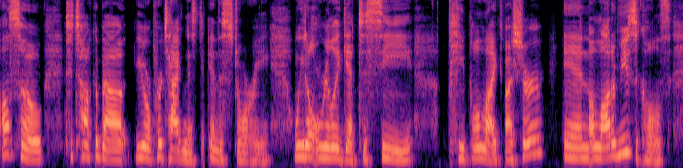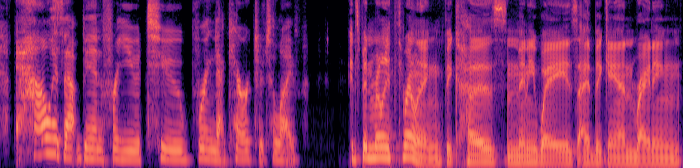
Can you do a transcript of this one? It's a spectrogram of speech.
also to talk about your protagonist in the story, we don't really get to see people like Usher in a lot of musicals. How has that been for you to bring that character to life? It's been really thrilling because, in many ways, I began writing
